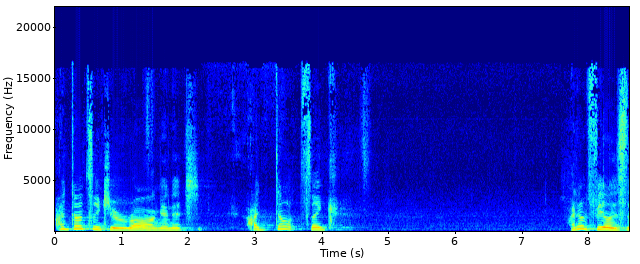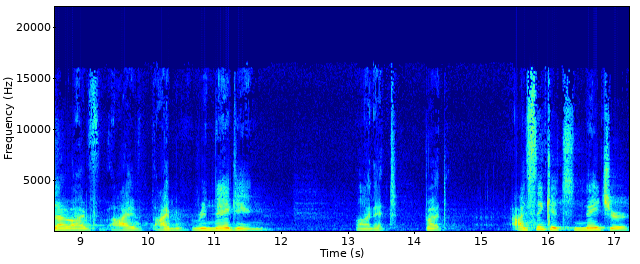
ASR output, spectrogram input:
I don't think you're wrong, and it's. I don't think. I don't feel as though I've, I've, I'm reneging on it, but I think its nature.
